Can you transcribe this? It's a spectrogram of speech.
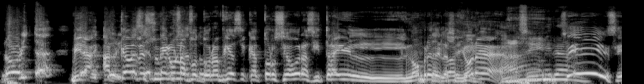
No, ahorita. Mira, acaba de subir una fotografía hace 14 horas y trae el nombre ¿El de la señora. Ah, sí. mira. Sí, sí,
